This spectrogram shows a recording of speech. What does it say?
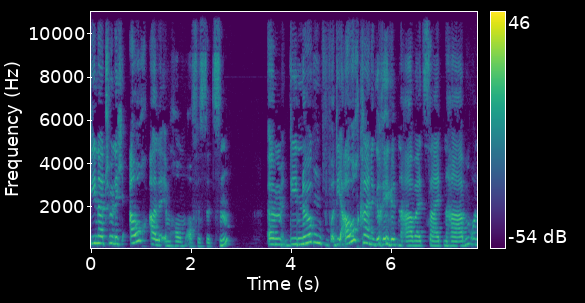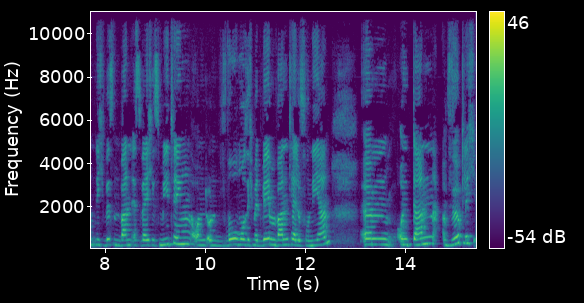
die natürlich auch alle im Homeoffice sitzen ähm, die nirgend, die auch keine geregelten Arbeitszeiten haben und nicht wissen, wann ist welches Meeting und, und wo muss ich mit wem wann telefonieren. Ähm, und dann wirklich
